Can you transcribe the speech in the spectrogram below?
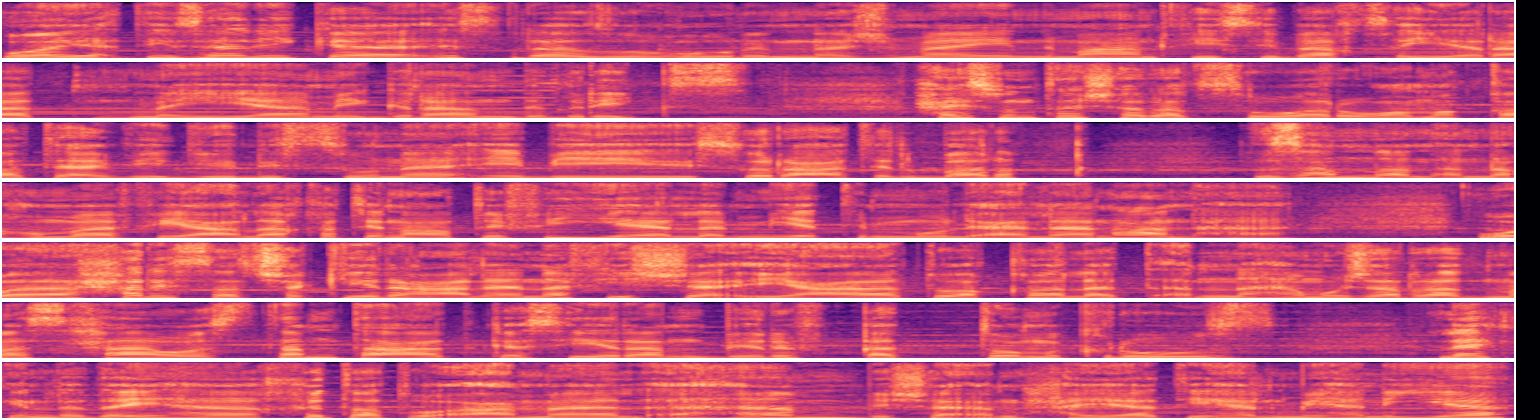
ويأتي ذلك إثر ظهور النجمين معا في سباق سيارات ميامي جراند بريكس حيث انتشرت صور ومقاطع فيديو للثنائي بسرعة البرق ظنا أنهما في علاقة عاطفية لم يتم الإعلان عنها. وحرصت شاكيرا على نفي الشائعات وقالت أنها مجرد فسحة واستمتعت كثيرا برفقة توم كروز لكن لديها خطط وأعمال أهم بشأن حياتها المهنية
